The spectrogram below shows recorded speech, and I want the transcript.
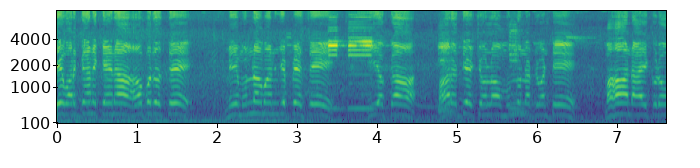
ఏ వర్గానికైనా ఆపదొస్తే మేమున్నామని చెప్పేసి ఈ యొక్క భారతదేశంలో ముందున్నటువంటి మహానాయకుడు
